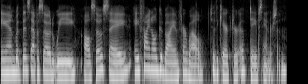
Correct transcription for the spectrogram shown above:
And with this episode, we also say a final goodbye and farewell to the character of Dave Sanderson.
